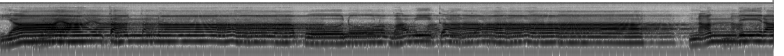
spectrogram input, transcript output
යායන් තන්නාපෝනෝ භවිකා නන්දිරාගසාගතා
